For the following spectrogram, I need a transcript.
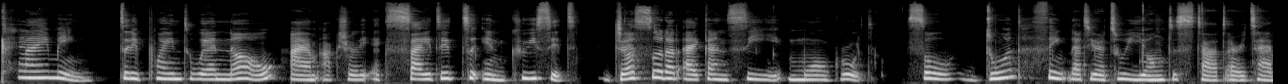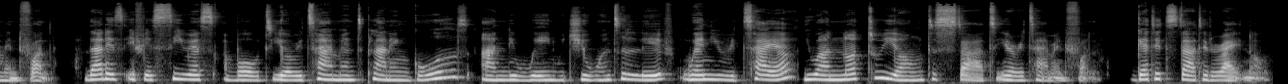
climbing to the point where now I am actually excited to increase it just so that I can see more growth. So don't think that you're too young to start a retirement fund. That is, if you're serious about your retirement planning goals and the way in which you want to live when you retire, you are not too young to start your retirement fund. Get it started right now.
